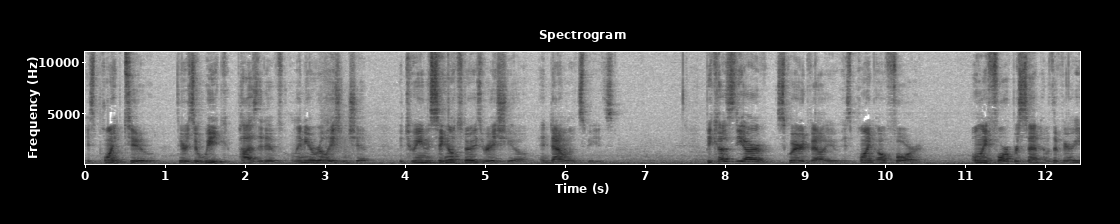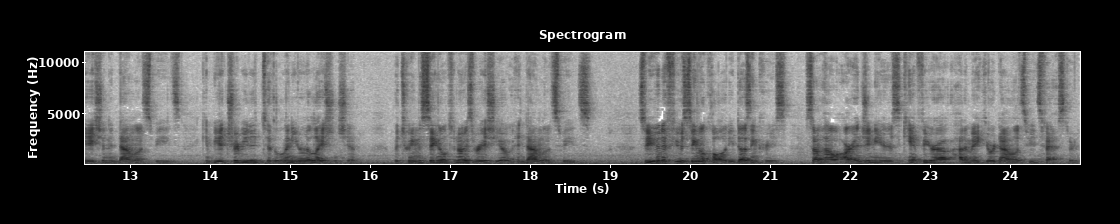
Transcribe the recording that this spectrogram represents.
is 0.2, there is a weak positive linear relationship between the signal to noise ratio and download speeds. Because the R squared value is 0.04, only 4% of the variation in download speeds can be attributed to the linear relationship between the signal to noise ratio and download speeds. So even if your signal quality does increase, somehow our engineers can't figure out how to make your download speeds faster.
